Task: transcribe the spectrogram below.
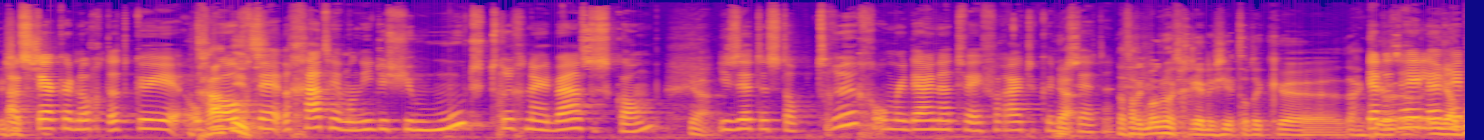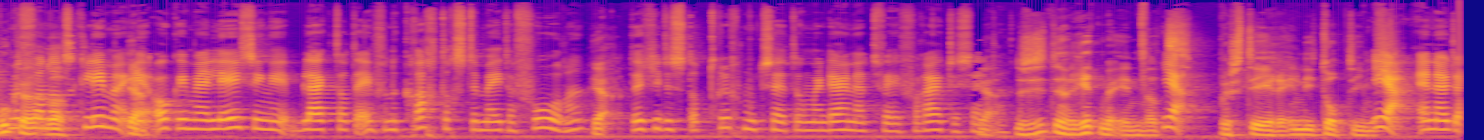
Nou, het... sterker nog, dat kun je op hoogte... Dat gaat helemaal niet. Dus je moet terug naar het basiskamp. Ja. Je zet een stap terug om er daarna twee vooruit te kunnen Ja, zetten. Dat had ik me ook nooit gerealiseerd tot ik daar een Ja, keer dat hele in jouw ritme boeken van dat klimmen. Ja. Ook in mijn lezingen blijkt dat een van de krachtigste metaforen. Ja. Dat je de stap terug moet zetten om er daarna twee vooruit te zetten. Ja, dus er zit een ritme in dat Ja. presteren in die topteams. Ja, en uiteindelijk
